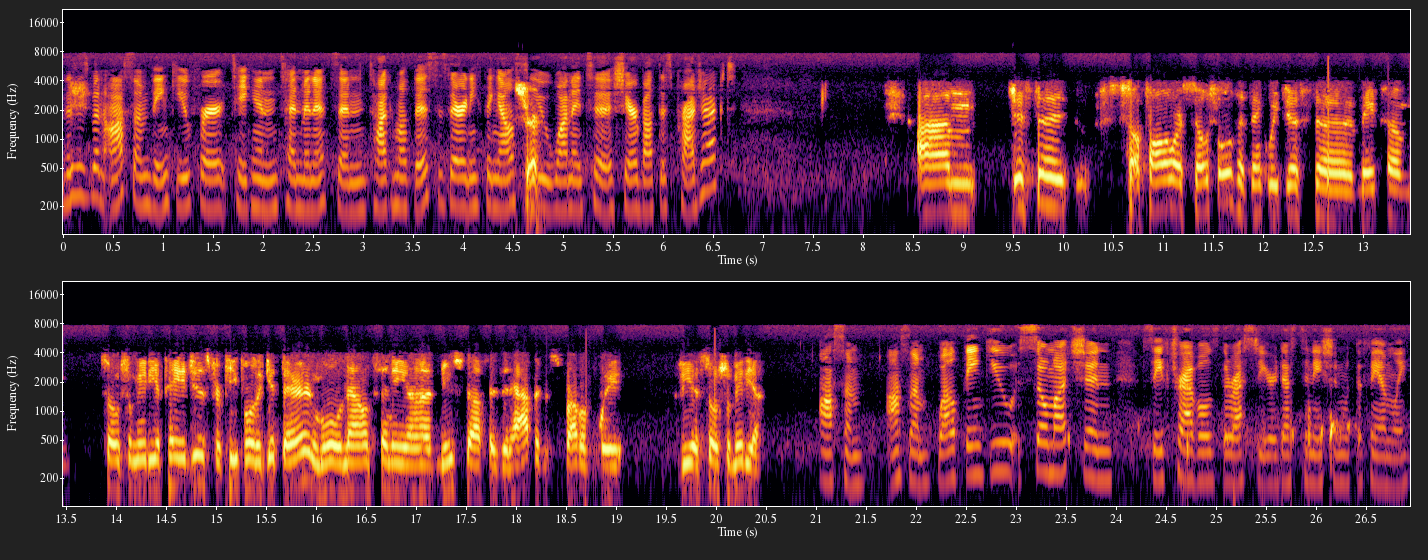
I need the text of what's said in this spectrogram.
this has been awesome. Thank you for taking 10 minutes and talking about this. Is there anything else sure. you wanted to share about this project? Um, just to follow our socials. I think we just uh, made some social media pages for people to get there, and we'll announce any uh, new stuff as it happens, probably via social media. Awesome, awesome. Well, thank you so much, and safe travels the rest of your destination with the family.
